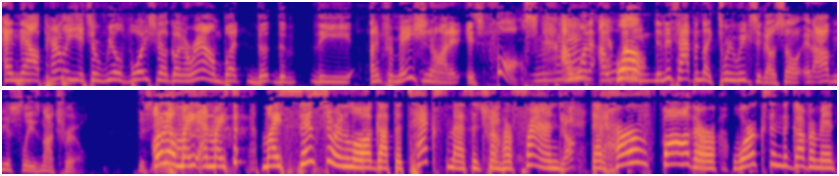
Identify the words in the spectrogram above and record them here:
And now apparently it's a real voicemail going around, but the the, the information on it is false. I want. I, Well- I mean, and this happened like three weeks ago, so it obviously is not true. This Oh no, my and my my sister in law got the text message from her friend that her father works in the government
